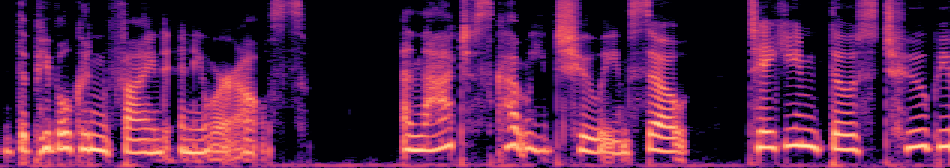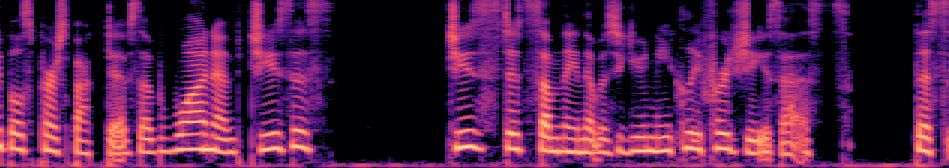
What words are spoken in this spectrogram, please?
that the people couldn't find anywhere else. And that just got me chewing. So taking those two people's perspectives of one of Jesus Jesus did something that was uniquely for Jesus. This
